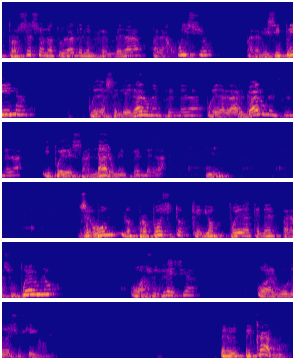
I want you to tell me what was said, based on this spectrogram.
el proceso natural de la enfermedad para juicio, para disciplina, puede acelerar una enfermedad, puede alargar una enfermedad y puede sanar una enfermedad. ¿Mm? Según los propósitos que Dios pueda tener para su pueblo o a su iglesia o a alguno de sus hijos. Pero el pecado,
